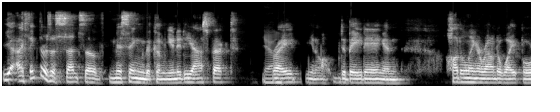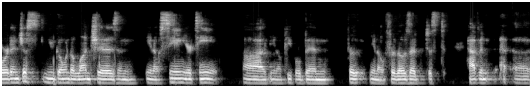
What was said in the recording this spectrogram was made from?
Yeah, I think there's a sense of missing the community aspect, yeah. right? You know, debating and huddling around a whiteboard and just you know, going to lunches and you know seeing your team. Uh, you know, people been for you know for those that just haven't uh,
